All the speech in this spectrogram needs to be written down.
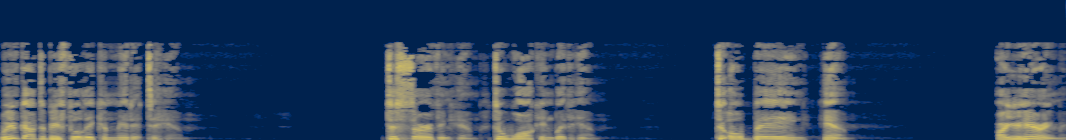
We've got to be fully committed to Him, to serving Him, to walking with Him to obeying Him. Are you hearing me?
